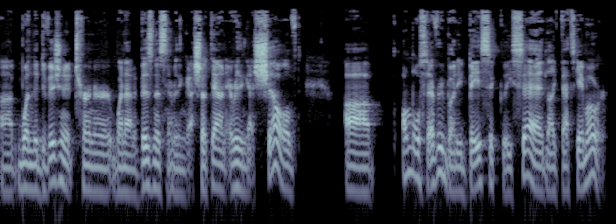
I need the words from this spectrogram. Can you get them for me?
uh, when the division at Turner went out of business and everything got shut down, everything got shelved, uh, almost everybody basically said, like, that's game over.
